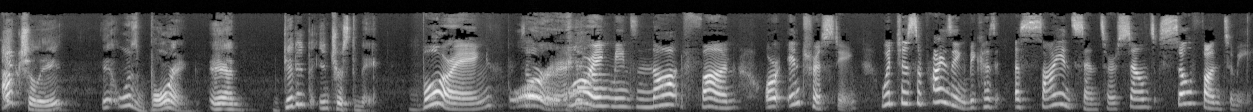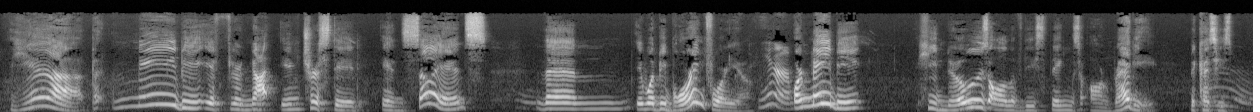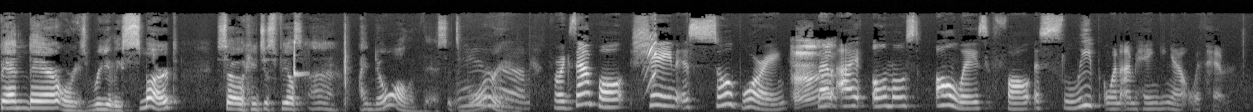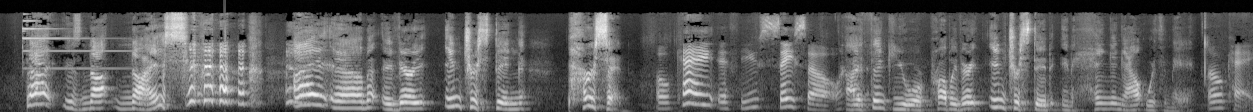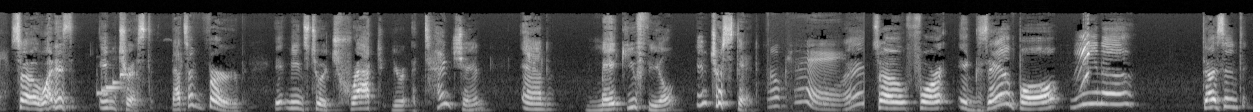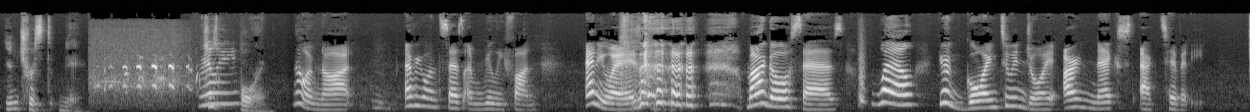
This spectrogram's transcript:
actually, it was boring and didn't interest me. Boring. Boring. Boring means not fun or interesting, which is surprising because a science center sounds so fun to me. Yeah, but maybe if you're not interested in science, then it would be boring for you. Yeah. Or maybe he knows all of these things already because he's been there or he's really smart. So he just feels, ah, I know all of this. It's boring. Yeah. For example, Shane is so boring that I almost always fall asleep when I'm hanging out with him. That is not nice. I am a very interesting person. Okay, if you say so. I think you are probably very interested in hanging out with me. Okay. So, what is interest? that's a verb. It means to attract your attention and make you feel interested. Okay. Right? So, for example, Nina doesn't interest me. Really? She's boring. No, I'm not. Hmm. Everyone says I'm really fun. Anyways, Margot says, Well, you're going to enjoy our next activity.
